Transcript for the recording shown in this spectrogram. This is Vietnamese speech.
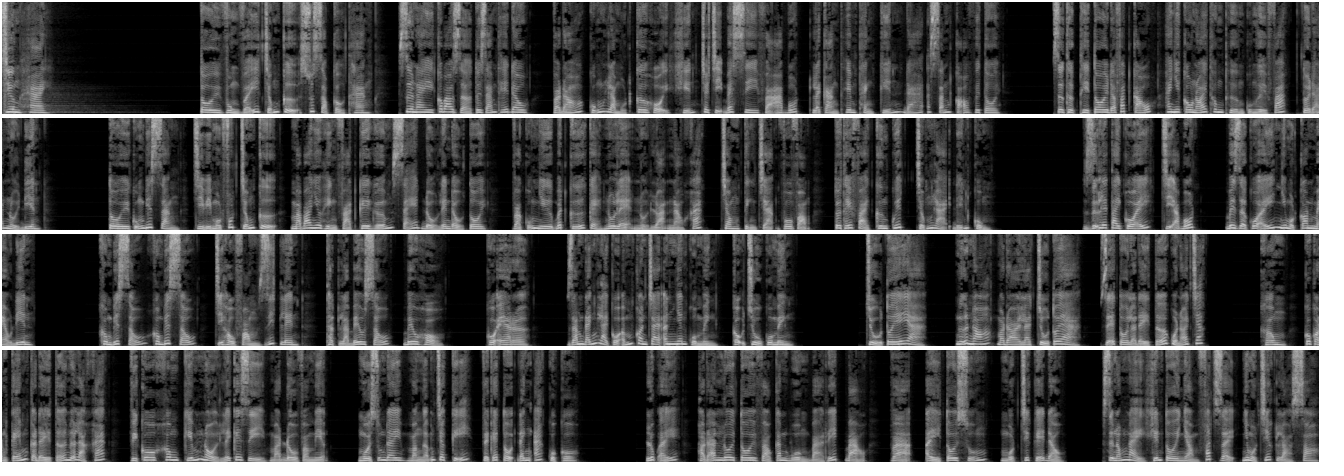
Chương 2 Tôi vùng vẫy chống cự suốt dọc cầu thang. Xưa nay có bao giờ tôi dám thế đâu. Và đó cũng là một cơ hội khiến cho chị Betsy và Abbott lại càng thêm thành kiến đá sẵn cỏ với tôi. Sự thực thì tôi đã phát cáu, hay như câu nói thông thường của người Pháp, tôi đã nổi điên. Tôi cũng biết rằng chỉ vì một phút chống cự mà bao nhiêu hình phạt ghê gớm sẽ đổ lên đầu tôi, và cũng như bất cứ kẻ nô lệ nổi loạn nào khác trong tình trạng vô vọng, tôi thấy phải cương quyết chống lại đến cùng. Giữ lấy tay cô ấy, chị Abbott. Bây giờ cô ấy như một con mèo điên. Không biết xấu, không biết xấu, chị hầu phòng rít lên. Thật là bêu xấu, bêu hổ. Cô R, dám đánh lại cô ấm con trai ân nhân của mình, cậu chủ của mình. Chủ tôi ấy à? Ngữ nó mà đòi là chủ tôi à? Dễ tôi là đầy tớ của nó chắc. Không, cô còn kém cả đầy tớ nữa là khác, vì cô không kiếm nổi lấy cái gì mà đổ vào miệng. Ngồi xuống đây mà ngẫm cho kỹ về cái tội đanh ác của cô. Lúc ấy, họ đã lôi tôi vào căn buồng bà Rít bảo và ẩy tôi xuống một chiếc ghế đầu. Sự nóng này khiến tôi nhòm phát dậy như một chiếc lò xo.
